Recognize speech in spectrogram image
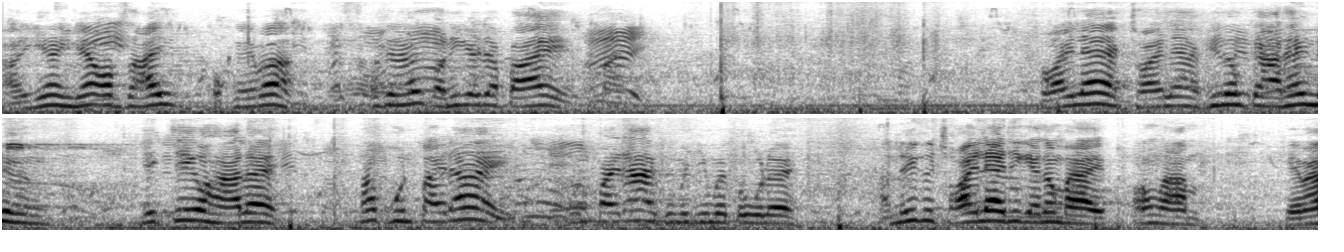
อ่าอย่างเงี้ยอย่างเงี้ยออฟไซด์โอเคป่ะ เพราะฉะนั้นก่อนที่แกจะไป ช้อยแรก ช้อยแรก พี่ต้องการให้หนึ่งยิกจี้เขาหาเลย ถ้าคุณไปได้ คุณไปได้ คุณไปยิงประตูเลย อันนี้คือช้อยแรกที่แกต้องไปต้องทำเห็นไหม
